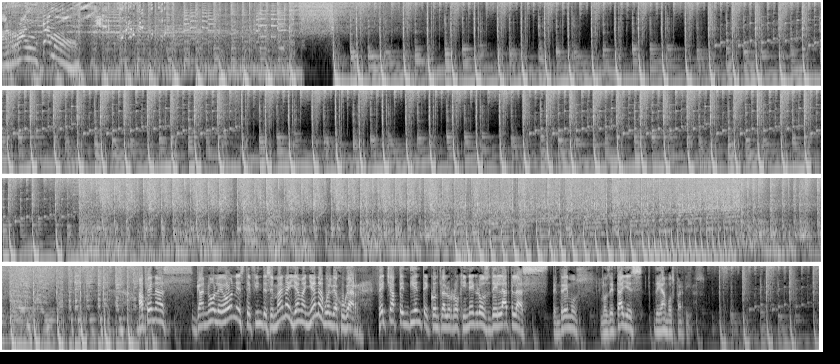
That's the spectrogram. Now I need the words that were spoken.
¡Arrancamos! Apenas ganó León este fin de semana y ya mañana vuelve a jugar. Fecha pendiente contra los rojinegros del Atlas. Tendremos los detalles de ambos partidos.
